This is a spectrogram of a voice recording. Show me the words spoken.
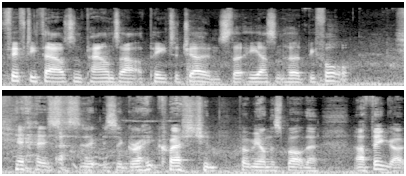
fifty thousand pounds out of Peter Jones that he hasn't heard before? Yeah, it's a, it's a great question. Put me on the spot there. I think, uh,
